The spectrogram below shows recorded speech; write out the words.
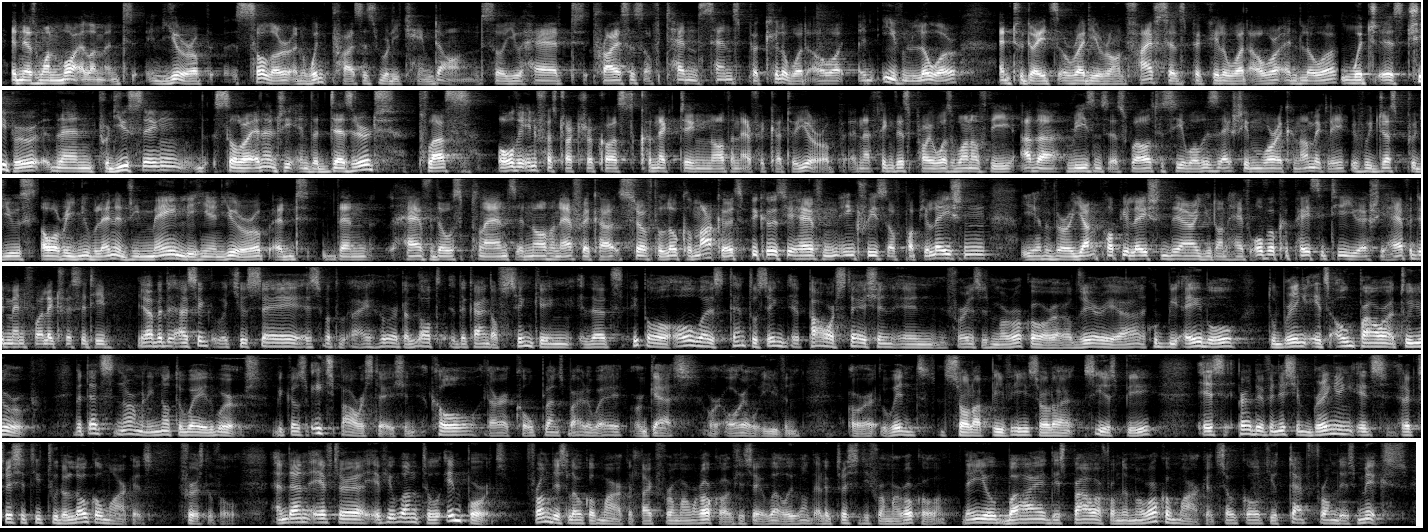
and there's one more element. In Europe, solar and wind prices really came down. So you had prices of 10 cents per kilowatt hour and even lower. And today it's already around 5 cents per kilowatt hour and lower, which is cheaper than producing solar energy in the desert plus all the infrastructure costs connecting Northern Africa to Europe. And I think this probably was one of the other reasons as well to see, well, this is actually more economically if we just produce our renewable energy mainly here in Europe and then have those plants in Northern Africa serve the local markets because you have an increase of population, you have a very young population there, you don't have overcapacity, you actually have a demand for electricity. Yeah, but I think what you say is what I heard a lot the kind of thinking that people always tend to think a power station in, for instance, Morocco or Algeria could be able to bring its own power to Europe. But that's normally not the way it works because each power station, coal, there are coal plants by the way, or gas, or oil even, or wind, solar PV, solar CSP, is per definition bringing its electricity to the local market first of all. And then if, there, if you want to import from this local market, like from Morocco, if you say, well, we want electricity from Morocco, then you buy this power from the Morocco market, so called you tap from this mix.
